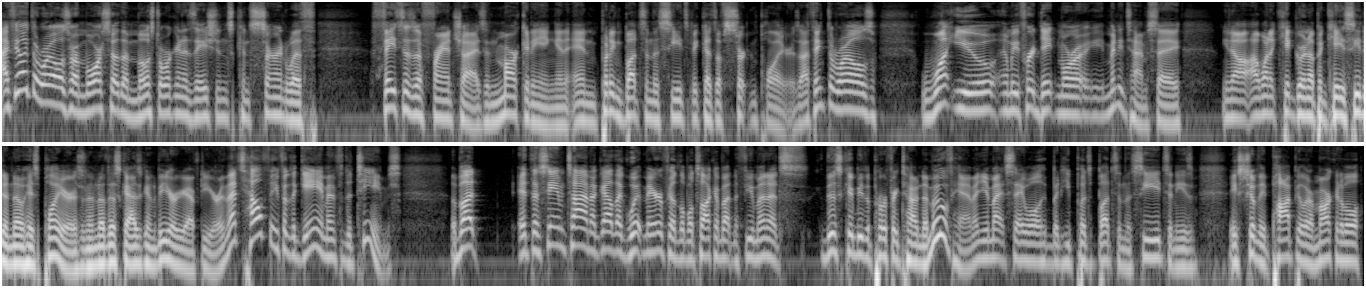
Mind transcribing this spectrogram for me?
I feel like the Royals are more so than most organizations concerned with faces of franchise and marketing and, and putting butts in the seats because of certain players. I think the Royals want you, and we've heard Dayton Moore many times say, you know, I want a kid growing up in KC to know his players and to know this guy's going to be here year after year. And that's healthy for the game and for the teams. But at the same time, a guy like Whit Merrifield that we'll talk about in a few minutes, this could be the perfect time to move him. And you might say, well, but he puts butts in the seats and he's extremely popular and marketable.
